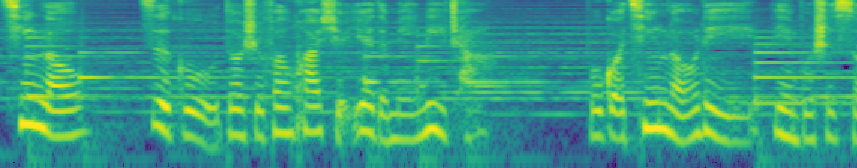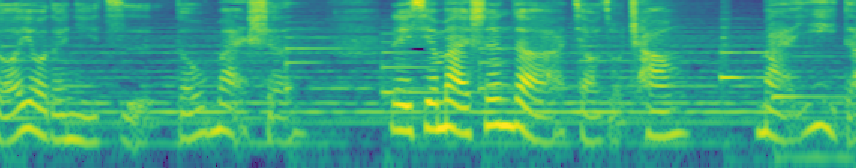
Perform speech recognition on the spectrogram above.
青楼自古都是风花雪月的名利场，不过青楼里并不是所有的女子都卖身，那些卖身的叫做娼，卖艺的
